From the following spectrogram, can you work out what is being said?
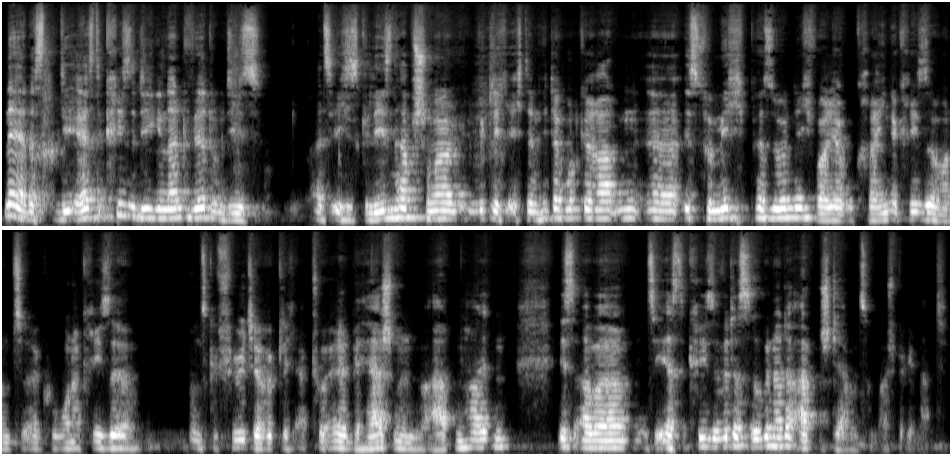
Naja, das, die erste Krise, die genannt wird und die ist, als ich es gelesen habe, schon mal wirklich echt in den Hintergrund geraten, äh, ist für mich persönlich, weil ja Ukraine-Krise und äh, Corona-Krise uns gefühlt ja wirklich aktuell beherrschen und Atem halten, ist aber die erste Krise wird das sogenannte Artensterben zum Beispiel genannt.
